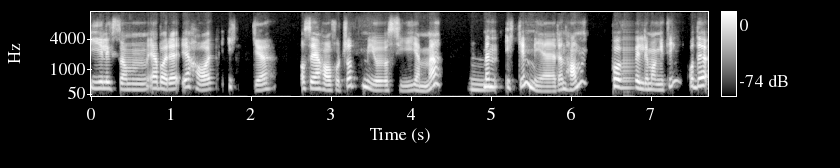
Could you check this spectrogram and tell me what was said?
i liksom Jeg bare Jeg har ikke Altså, jeg har fortsatt mye å si hjemme, Mm. men ikke mer enn han på veldig mange ting. Og det,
